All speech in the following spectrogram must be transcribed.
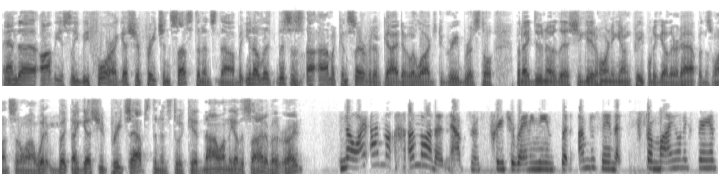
And uh, obviously, before I guess you're preaching sustenance now. But you know, this is I'm a conservative guy to a large degree, Bristol. But I do know this: you get horny young people together. It happens once in a while. What, but I guess you'd preach abstinence to a kid now on the other side of it, right? No, I, I'm not. I'm not an abstinence preacher by any means. But I'm just saying that from my own experience,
